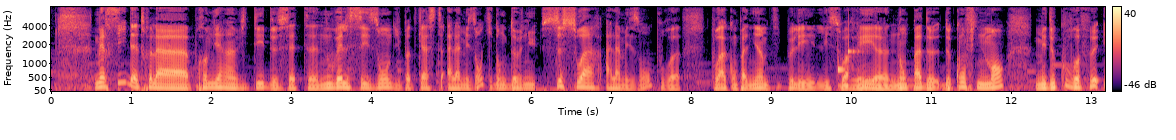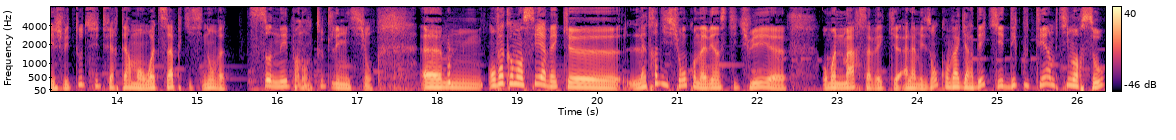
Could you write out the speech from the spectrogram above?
Merci d'être la première invitée de cette nouvelle saison du podcast à la maison, qui est donc devenue ce soir à la maison pour euh, pour accompagner un petit peu les, les soirées, non pas de, de confinement, mais de couvre-feu. Et je vais tout de suite faire taire mon WhatsApp, qui sinon va sonner pendant toute l'émission. Euh, on va commencer avec euh, la tradition qu'on avait instituée euh, au mois de mars avec à la maison, qu'on va garder, qui est d'écouter un petit morceau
